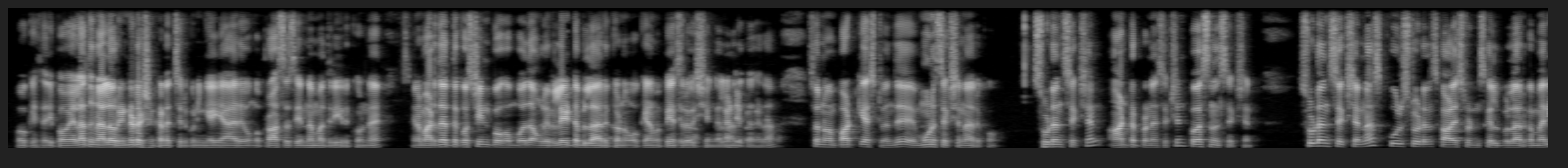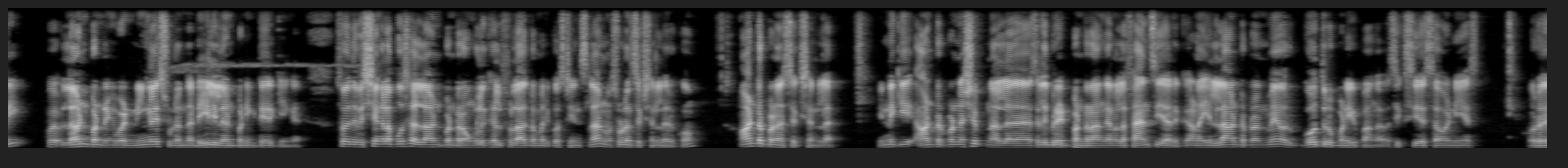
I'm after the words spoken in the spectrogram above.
ஓகே சார் இப்போ எல்லாத்துக்கும் நல்ல ஒரு இன்ட்ரடக்ஷன் கிடைச்சிருக்கும். நீங்க யாரு உங்க ப்ராசஸ் என்ன மாதிரி இருக்கும்னு. நம்ம அடுத்தடுத்த கொஸ்டின் போகும்போது அவங்களுக்கு ரிலேட்டபிளா இருக்கணும். ஓகே நம்ம பேசுற விஷயங்கள் அதுக்காக தான் ஸோ நம்ம பாட்காஸ்ட் வந்து மூணு செக்ஷனா இருக்கும். Student section entrepreneur section personal section students செக்ஷன்னா school students college students ஹெல்ப்ஃபுல்லாக இருக்க மாதிரி லேர்ன் பண்ணுறீங்க பட் நீங்களே ஸ்டூடெண்ட் தான். டெய்லி லேர்ன் பண்ணிக்கிட்டே இருக்கீங்க. ஸோ இந்த விஷயங்களை புதுசாக லேர்ன் பண்ணுறவங்களுக்கு ஹெல்ப்ஃபுல்லாக இருக்கிற மாதிரி கொஸ்டின்ஸ்லாம் நம்ம ஸ்டூடெண்ட் செக்ஷனில் இருக்கும். ஆண்டர்பிரனர் செக்ஷனில் இன்றைக்கி ஆண்டர்பிரினர்ஷிப் நல்ல செலிப்ரேட் பண்ணுறாங்க நல்ல ஃபேன்சியாக இருக்குது ஆனால் எல்லா ஆண்டர்பிரினருமே ஒரு கோ த்ரூ பண்ணியிருப்பாங்க. சிக்ஸ் இயர்ஸ் செவன் இயர்ஸ் ஒரு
